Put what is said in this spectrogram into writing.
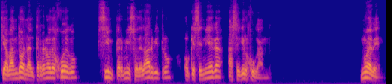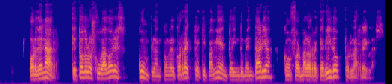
que abandona el terreno de juego sin permiso del árbitro o que se niega a seguir jugando. 9. Ordenar que todos los jugadores cumplan con el correcto equipamiento e indumentaria conforme a lo requerido por las reglas.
